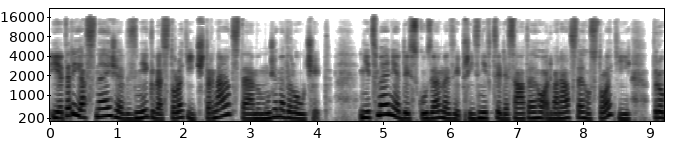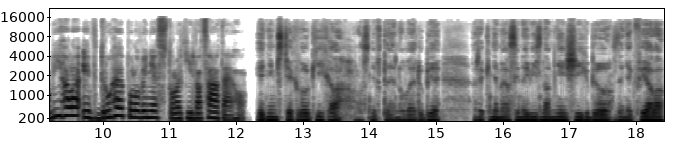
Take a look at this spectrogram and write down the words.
Je tedy jasné, že vznik ve století 14. můžeme vyloučit. Nicméně diskuze mezi příznivci 10. a 12. století probíhala i v druhé polovině století 20. Jedním z těch velkých a vlastně v té nové době, řekněme, asi nejvýznamnějších byl Zdeněk Fiala,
